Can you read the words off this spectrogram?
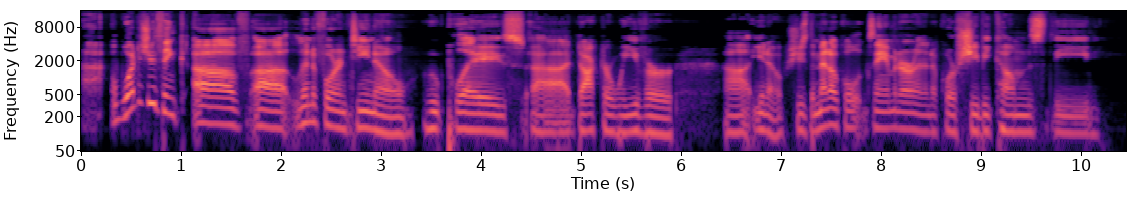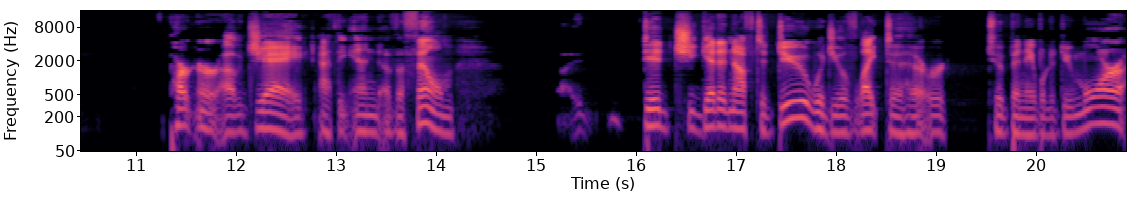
uh, what did you think of uh, Linda Fiorentino, who plays uh, Dr. Weaver? Uh, you know, she's the medical examiner, and then, of course, she becomes the partner of Jay at the end of the film. Did she get enough to do? Would you have liked to her to have been able to do more?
